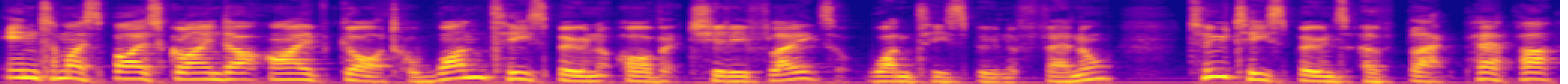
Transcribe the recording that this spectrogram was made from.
Into my spice grinder I've got one teaspoon of chili flakes, one teaspoon of fennel, two teaspoons of black pepper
